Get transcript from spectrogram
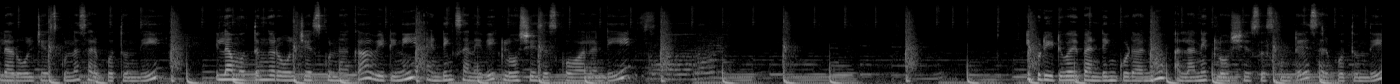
ఇలా రోల్ చేసుకున్న సరిపోతుంది. ఇలా మొత్తంగా రోల్ చేసుకున్నాక వీటిని ఎండింగ్స్ అనేవి క్లోజ్ చేసేసుకోవాలండి. ఇప్పుడు ఇటువైపు ఎండింగ్ కూడాను అలానే క్లోజ్ చేసేసుకుంటే సరిపోతుంది.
